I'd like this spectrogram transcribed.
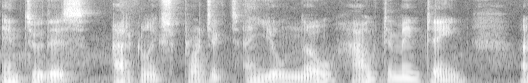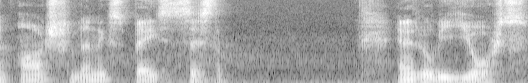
into this ArcoLinux project and you'll know how to maintain an Arch Linux based system. And it will be yours.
